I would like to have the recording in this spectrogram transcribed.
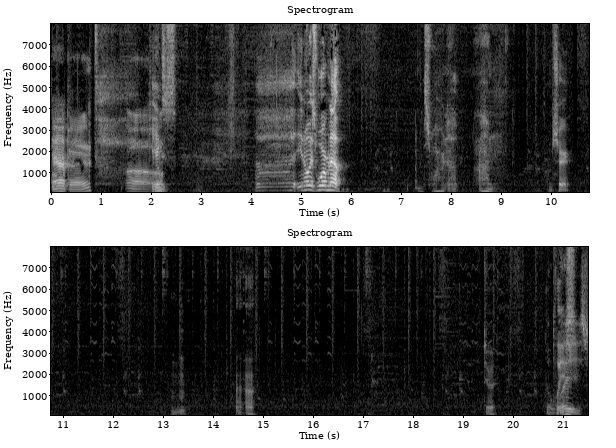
Do it. Yeah. Okay. Oh. Kings. Uh, you know, it's warming up. It's warming up. Um, I'm sure. hmm Uh-uh. Dude, The Please. ways.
